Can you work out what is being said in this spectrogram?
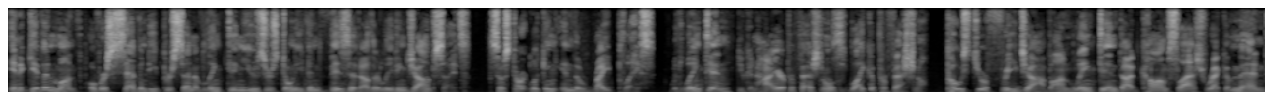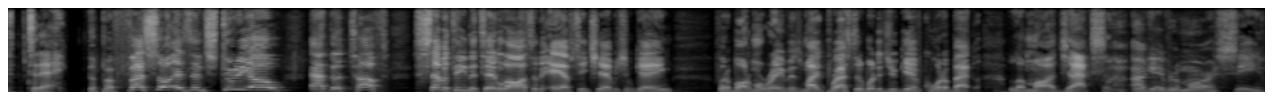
In a given month, over 70% of LinkedIn users don't even visit other leading job sites. So start looking in the right place. With LinkedIn, you can hire professionals like a professional. Post your free job on linkedin.com slash recommend today. The professor is in studio after a tough 17 to 10 loss in the AFC Championship game for the Baltimore Ravens. Mike Preston, what did you give quarterback Lamar Jackson? I gave Lamar a C.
